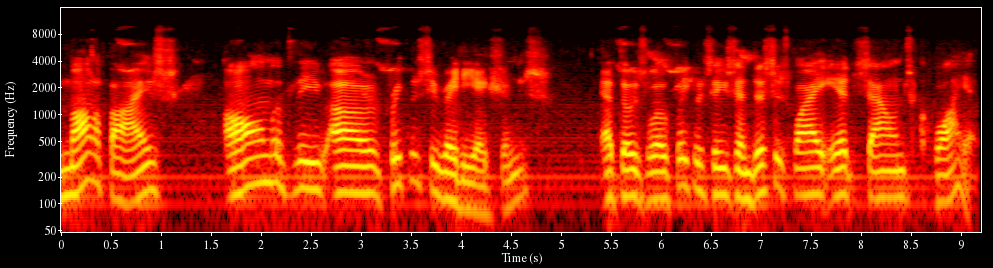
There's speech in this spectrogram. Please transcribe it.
mollifies all of the uh, frequency radiations at those low frequencies, and this is why it sounds quiet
